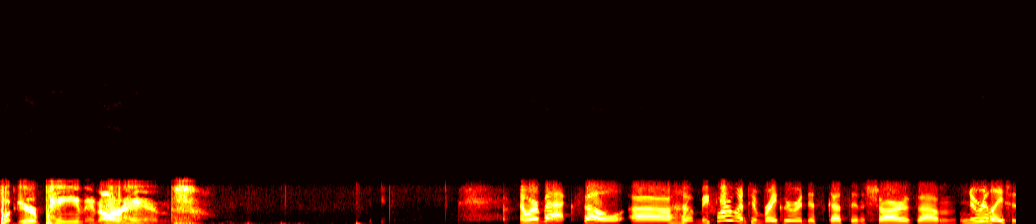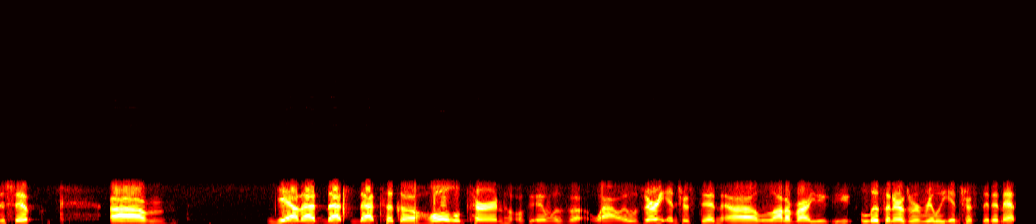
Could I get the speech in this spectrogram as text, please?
Put your pain in our hands. And we're back. So uh, before we went to break, we were discussing Shar's um, new relationship. Um, yeah, that that that took a whole turn. It was uh, wow. It was very interesting. Uh, a lot of our you, you, listeners were really interested in it.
